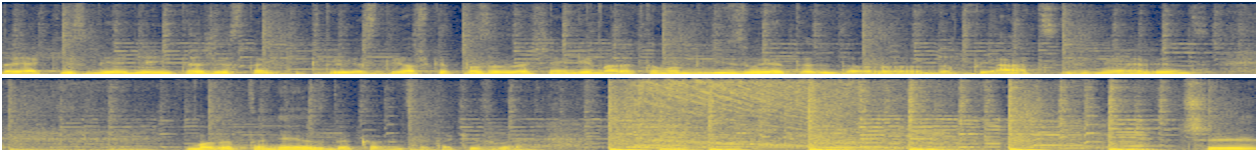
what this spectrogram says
na jaki zmienię i też jest taki, który jest troszkę poza zasięgiem, ale to mobilizuje też do, do pracy, nie? Więc może to nie jest do końca takie złe. Czy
